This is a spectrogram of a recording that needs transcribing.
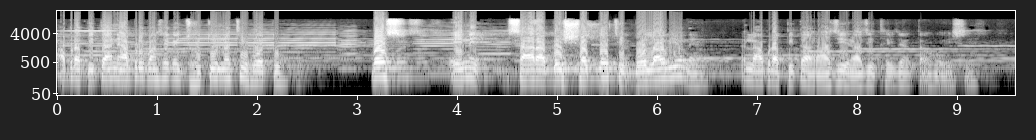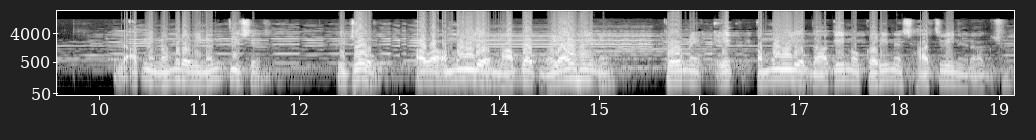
આપણા પિતાને આપણી પાસે કંઈ જોતું નથી હોતું. બસ એને સારા બે શબ્દથી બોલાવીએ ને, એટલે આપણા પિતા રાજી રાજી થઈ જતા હોય છે. એટલે આપને નમ્ર વિનંતી છે કે જો આવા અમૂલ્ય મા બાપ મળ્યા હોય ને, તો એને એક અમૂલ્ય દાગીનો કરીને સાચવીને રાખજો.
